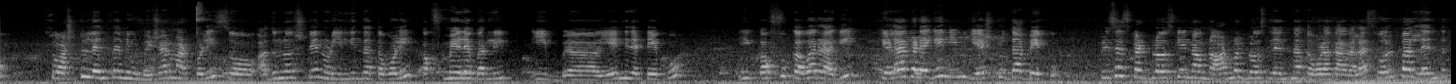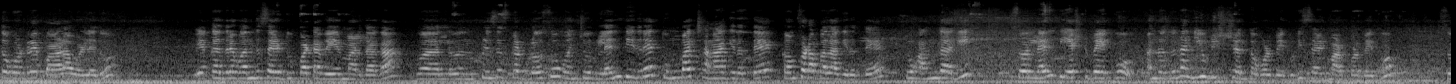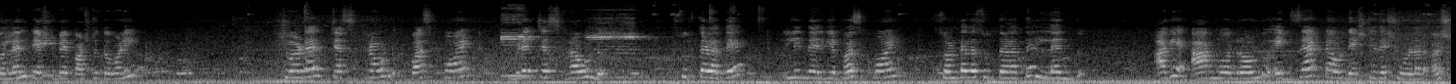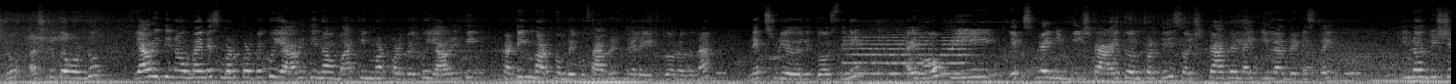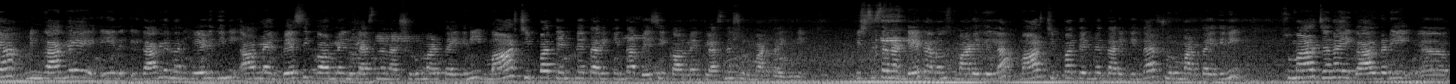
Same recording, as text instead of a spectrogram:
ಸೊ ಅಷ್ಟು ಲೆಂತ್ ನೀವು ಮೆಷರ್ ಮಾಡ್ಕೊಳ್ಳಿ. ಸೊ ಅದನ್ನು ಅಷ್ಟೇ ನೋಡಿ, ಇಲ್ಲಿಂದ ತಗೊಳ್ಳಿ. ಕಫ್ ಮೇಲೆ ಬರಲಿ. ಈ ಏನಿದೆ ಟೇಪು ಈ ಕಫ್ ಕವರ್ ಆಗಿ ಕೆಳಗಡೆಗೆ ನಿಮ್ಗೆ ಎಷ್ಟು ಉದ್ದ ಬೇಕು? ಪ್ರಿಸಸ್ ಕಟ್ ಬ್ಲೌಸ್ಗೆ ನಾವು ನಾರ್ಮಲ್ ಬ್ಲೌಸ್ ಲೆಂತ್ನ ತಗೊಳಕ್ಕಾಗಲ್ಲ. ಸ್ವಲ್ಪ ಲೆಂತ್ ತಗೊಂಡ್ರೆ ಬಹಳ ಒಳ್ಳೇದು. ಯಾಕಂದ್ರೆ ಒಂದು ಸೈಡ್ ದುಪ್ಪಟ್ಟ ವೇರ್ ಮಾಡಿದಾಗ ಪ್ರಿನ್ಸಸ್ ಕಟ್ ಬ್ಲೌಸು ಒಂಚೂರು ಲೆಂತ್ ಇದ್ರೆ ತುಂಬಾ ಚೆನ್ನಾಗಿರುತ್ತೆ ಕಂಫರ್ಟಬಲ್ ಆಗಿರುತ್ತೆ. ಸೊ ಹಂಗಾಗಿ ಸೊ ಲೆಂತ್ ಎಷ್ಟು ಬೇಕು ಅನ್ನೋದನ್ನ ನೀವು ಡಿಸಿಷನ್ ತಗೊಳ್ಬೇಕು ಡಿಸೈಡ್ ಮಾಡ್ಕೊಳ್ಬೇಕು. ಸೊ ಲೆಂತ್ ಎಷ್ಟು ಬೇಕು ಅಷ್ಟು ತಗೊಳ್ಳಿ. Shoulder chest round bust point ಬಿಡ ಚೆಸ್ಟ್ ರೌಂಡ್ ಸುತ್ತಳತೆ. ಇಲ್ಲಿಂದ ಇಲ್ಲಿಗೆ ಬಸ್ ಪಾಯಿಂಟ್ ಸೊಂಟದ ಸುತ್ತಳತೆ ಲೆಂತ್ ಹಾಗೆ ಆರ್ಮೋಲ್ ರೌಂಡ್ ಎಕ್ಸಾಕ್ಟ್ ಅವ್ರದ್ದು ಎಷ್ಟಿದೆ ಶೋಲ್ಡರ್ ಅಷ್ಟು. ಅಷ್ಟು ತಗೊಂಡು ಯಾವ ರೀತಿ ನಾವು ಮೈನಸ್ ಮಾಡ್ಕೊಳ್ಬೇಕು, ಯಾವ ರೀತಿ ನಾವು ಮಾರ್ಕಿಂಗ್ ಮಾಡ್ಕೊಳ್ಬೇಕು, ಯಾವ ರೀತಿ ಕಟಿಂಗ್ ಮಾಡ್ಕೊಬೇಕು ಫ್ಯಾಬ್ರಿಕ್ ಮೇಲೆ ಇಟ್ಟು ಅನ್ನೋದನ್ನ ನೆಕ್ಸ್ಟ್ ವಿಡಿಯೋದಲ್ಲಿ ತೋರಿಸ್ತೀನಿ. ಐ ಹೋಪ್ ಈ ಎಕ್ಸ್ಪ್ಲೈನ್ ನಿಮ್ಗೆ ಇಷ್ಟ ಆಯ್ತು ಅನ್ಕೊಳ್ತೀನಿ. ಸೊ ಇಷ್ಟ ಆದ್ರೆ ಲೈಕ್ ಇಲ್ಲ ಅಂದ್ರೆ ಡಿಸ್ಲೈಕ್ ಇನ್ನೊಂದು ವಿಷಯ, ನಿಮ್ಗಾಗ್ಲೇ ಈಗಾಗಲೇ ನಾನು ಹೇಳಿದ್ದೀನಿ ಆನ್ಲೈನ್ ಬೇಸಿಕ್ ಆನ್ಲೈನ್ ಕ್ಲಾಸ್ನ ನಾನು ಶುರು ಮಾಡ್ತಾ ಇದ್ದೀನಿ. ಮಾರ್ಚ್ ಇಪ್ಪತ್ತೆಂಟನೇ ತಾರೀಕಿಂದ ಬೇಸಿಕ್ ಆನ್ಲೈನ್ ಕ್ಲಾಸ್ನ ಶುರು ಮಾಡ್ತಾ ಇದ್ದೀನಿ. ಇಷ್ಟು ನಾನು ಡೇಟ್ ಅನೌನ್ಸ್ ಮಾಡಿರಲಿಲ್ಲ. ಮಾರ್ಚ್ ಇಪ್ಪತ್ತೆಂಟನೇ ತಾರೀಕಿಂದ ಶುರು ಮಾಡ್ತಾ ಇದ್ದೀನಿ. ಸುಮಾರು ಜನ ಈಗ ಆಲ್ರೆಡಿ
